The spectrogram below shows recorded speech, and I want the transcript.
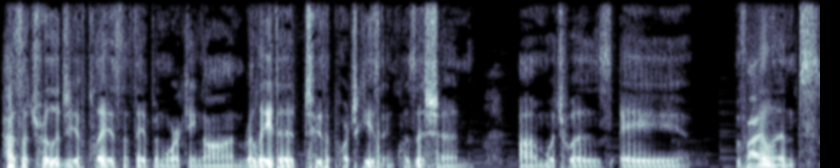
has a trilogy of plays that they've been working on related to the Portuguese Inquisition, um, which was a violent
